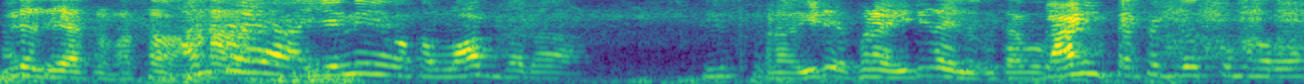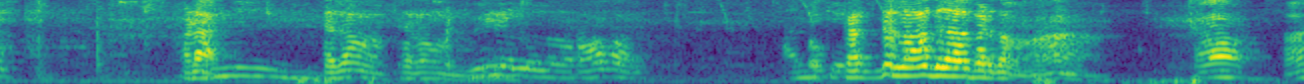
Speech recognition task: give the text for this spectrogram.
వీడియో తీసేస్తున్నాం మొత్తం. అంతే అవన్నీ ఒక లాగ్ కదా. తీసుకున్నా ఇటు తాగు. ప్లానింగ్ సెటప్ చేసుకున్నారు. రావాలి. పెద్ద లాగ్ లాగా పెడదామా? ఆ, ఆ?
